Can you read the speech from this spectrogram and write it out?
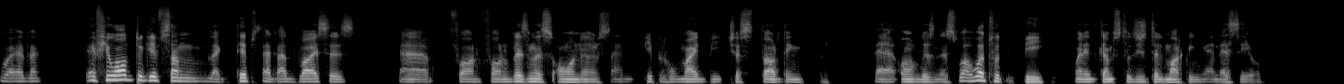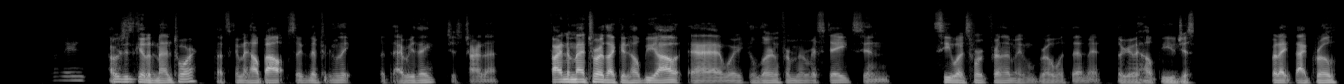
like, if you want to give some like tips and advices uh, for for business owners and people who might be just starting their own business? Well, what would it be when it comes to digital marketing and SEO? I I would just get a mentor that's going to help out significantly with everything. Just trying to find a mentor that could help you out and where you can learn from their mistakes and see what's worked for them and grow with them. And they're going to help you just expedite that growth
